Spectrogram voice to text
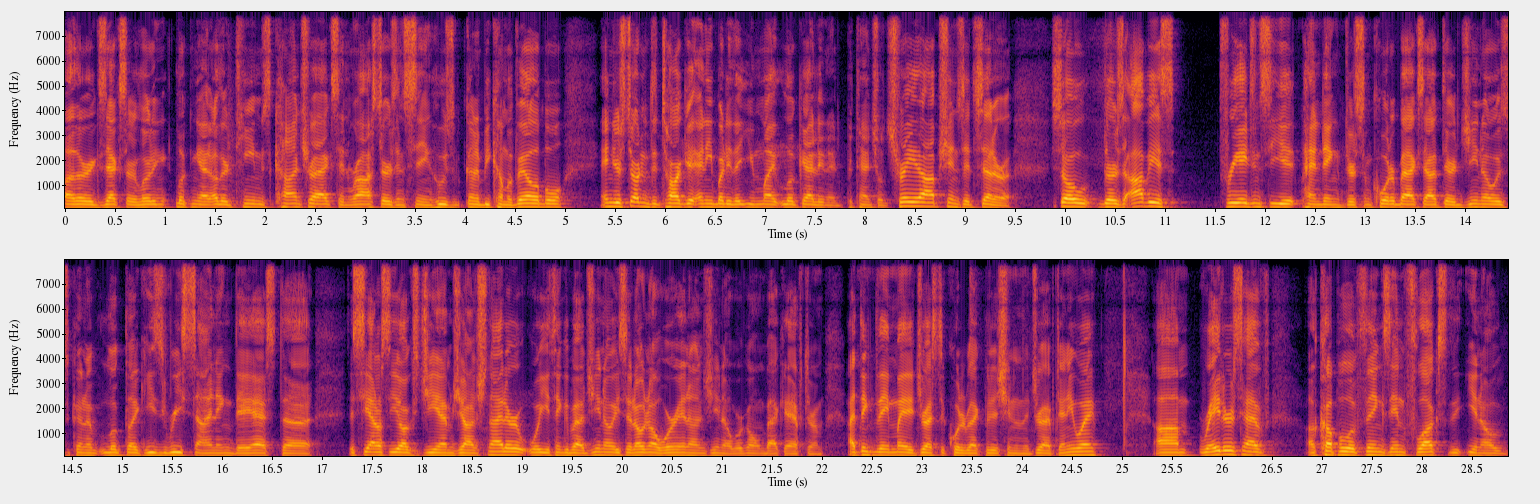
Other execs are looking, looking at other teams' contracts and rosters and seeing who's going to become available. And you're starting to target anybody that you might look at in potential trade options, et cetera. So there's obvious free agency pending. There's some quarterbacks out there. Geno is going to look like he's re-signing. They asked uh, the Seattle Seahawks GM John Schneider, "What do you think about Geno?" He said, "Oh no, we're in on Geno. We're going back after him." I think they may address the quarterback position in the draft anyway. Um, Raiders have a couple of things in flux. You know,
